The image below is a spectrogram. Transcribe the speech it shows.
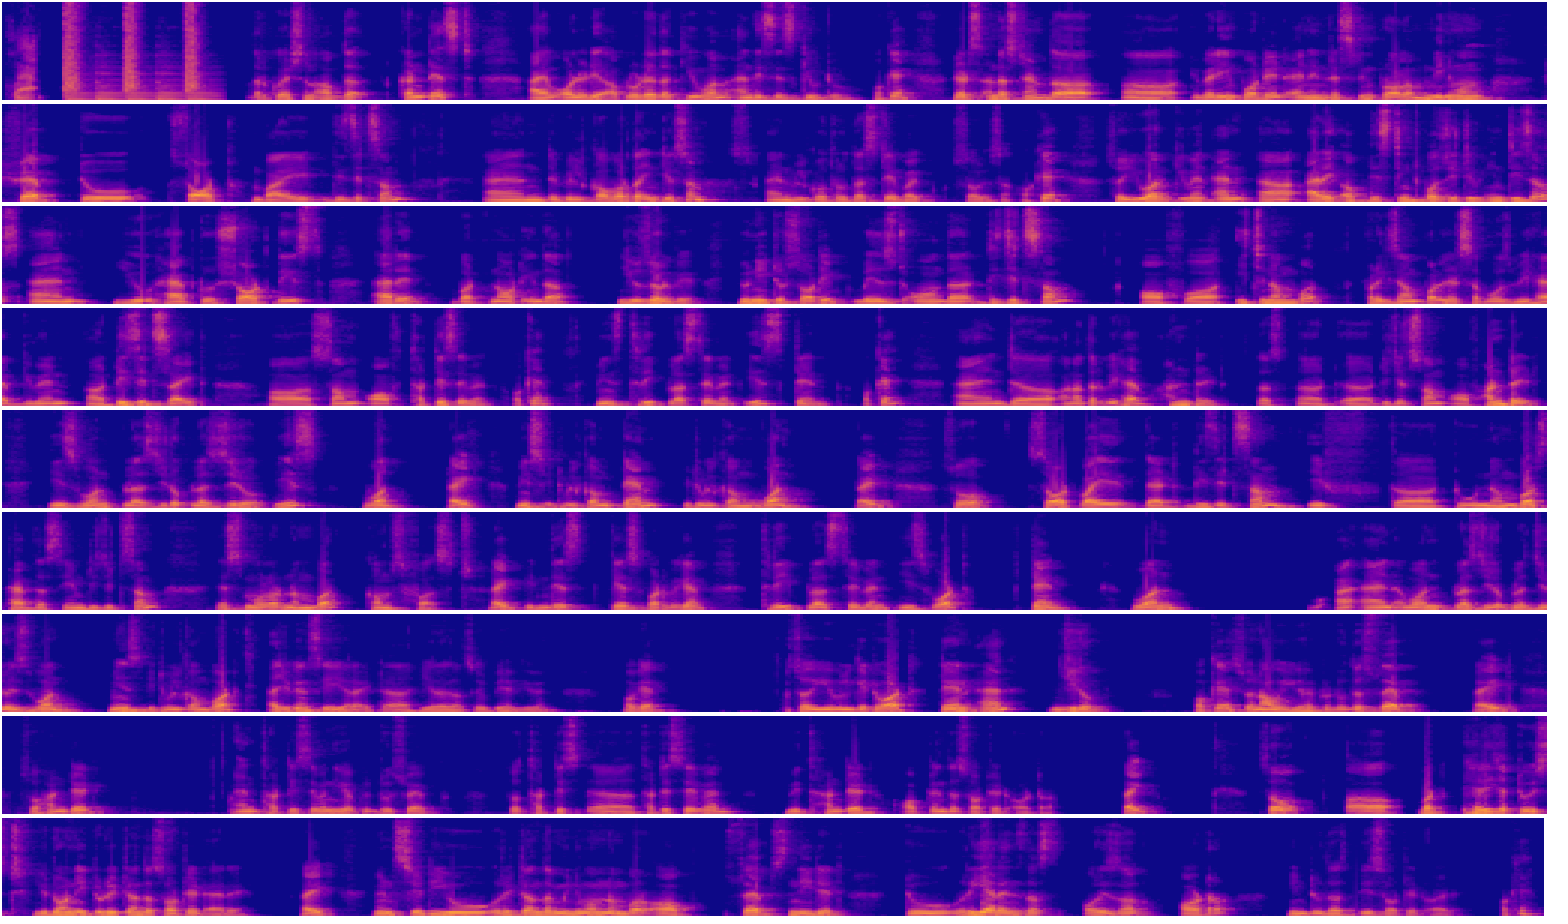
clap. Other question of the contest. I have already uploaded the q1 and this is q2 okay? Let's understand the uh, very important and interesting problem. Minimum swap to sort by digit sum and we'll cover the intuition and we'll go through the step by solution. Okay? So you are given an uh, array of distinct positive integers and you have to sort this array but not in the usual way. You need to sort it based on the digit sum of uh, each number for example let's suppose we have given uh, digits right? Uh, sum of 37 okay? Means 3 plus 7 is 10 okay? And uh, another we have 100 the uh, uh, digit sum of 100 is 1 plus 0 plus 0 is 1 right? Means it will come 10 it will come 1 right? So sort by that digit sum if the two numbers have the same digit sum a smaller number comes first right? In this case what we can 3 plus 7 is what? 10 1 and 1 plus 0 plus 0 is 1 means it will come what? As you can see here right? Uh, here also we have given. Okay? So you will get what? 10 and 0 okay? So now you have to do the swap right? So 100 and 37 you have to do swap. So 30 uh, 37 with 100 obtain the sorted order right? So uh, but here is a twist. You don't need to return the sorted array right? Instead you return the minimum number of swaps needed to rearrange the original order into the, sorted array. Okay.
